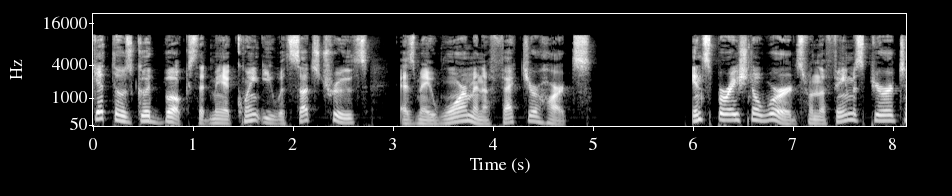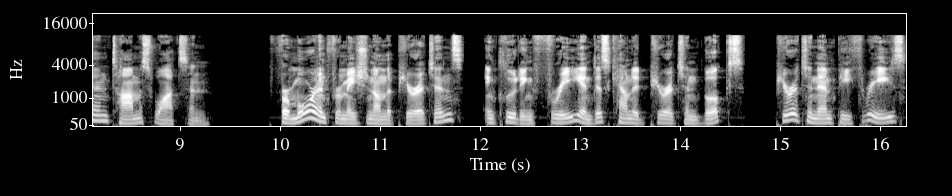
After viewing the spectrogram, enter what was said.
get those good books that may acquaint you with such truths as may warm and affect your hearts. Inspirational words from the famous Puritan Thomas Watson. For more information on the Puritans, including free and discounted Puritan books, Puritan MP3s,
